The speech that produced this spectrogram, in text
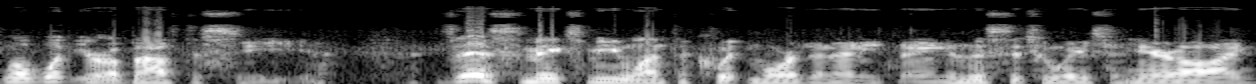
well, what you're about to see. This makes me want to quit more than anything. In this situation here, oh, I,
